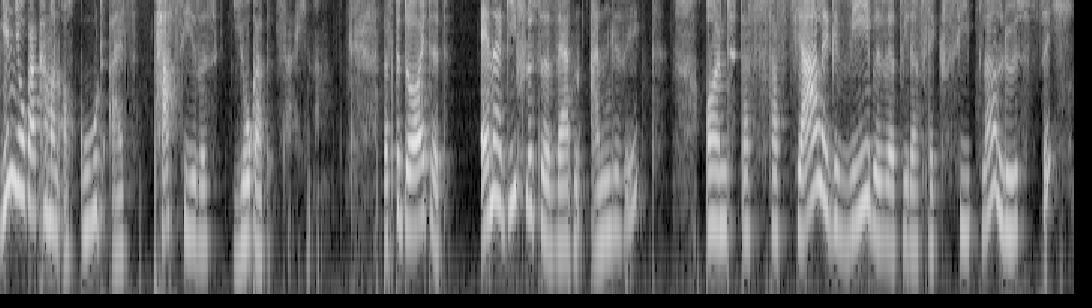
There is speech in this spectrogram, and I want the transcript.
Yin Yoga kann man auch gut als passives Yoga bezeichnen. Das bedeutet, Energieflüsse werden angeregt und das fasziale Gewebe wird wieder flexibler, löst sich.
